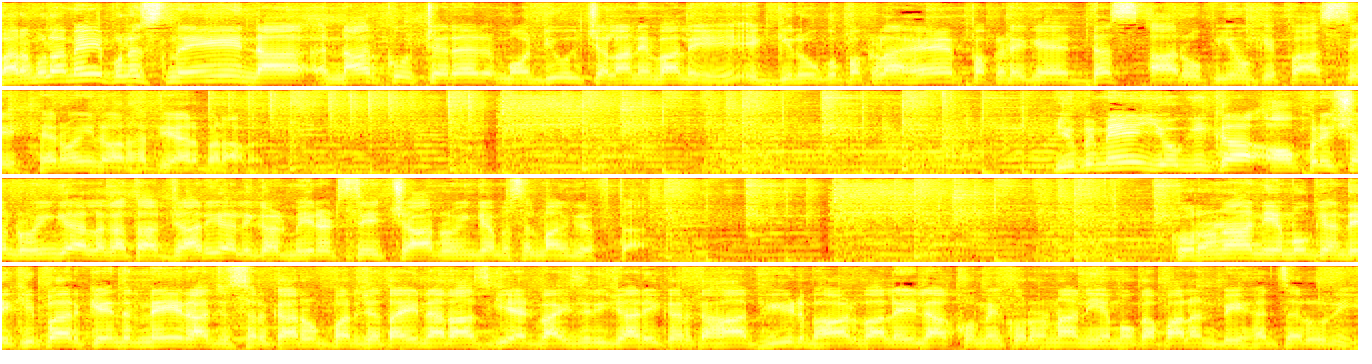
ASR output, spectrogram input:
बारामूला में पुलिस ने ना, नार्को टेरर मॉड्यूल चलाने वाले एक गिरोह को पकड़ा है। पकड़े गए 10 आरोपियों के पास से हेरोइन और हथियार बरामद। यूपी में योगी का ऑपरेशन रोहिंग्या लगातार जारी अलीगढ़ मेरठ से चार रोहिंग्या मुसलमान गिरफ़्तार। कोरोना नियमों की अनदेखी पर केंद्र ने राज्य सरकारों पर जताई नाराज़गी एडवाइजरी जारी कर कहा भीड़ भाड़ वाले इलाकों में कोरोना नियमों का पालन बेहद ज़रूरी।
